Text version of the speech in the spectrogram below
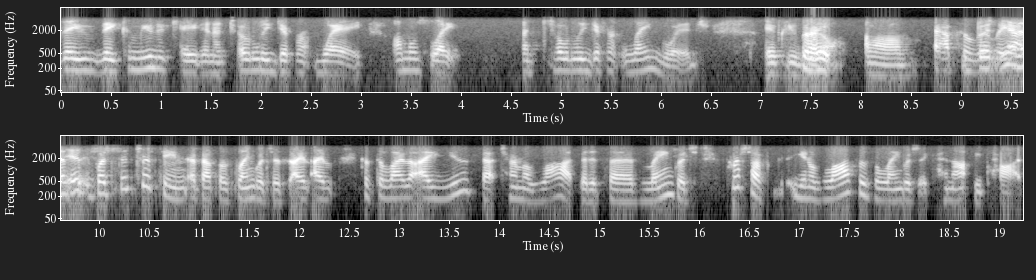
they they communicate in a totally different way, almost like a totally different language, if you will. Right. Um, Absolutely. yeah, and it's, it's, what's interesting about those languages, I, I, because Delilah, I use that term a lot. That it's a language. First off, you know, loss is a language that cannot be taught.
